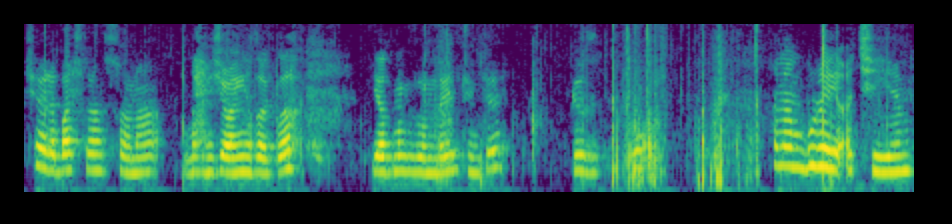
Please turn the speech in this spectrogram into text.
Şöyle baştan sona ben şu an yatakta yatmak zorundayım çünkü gözüküyor. Hemen burayı açayım.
